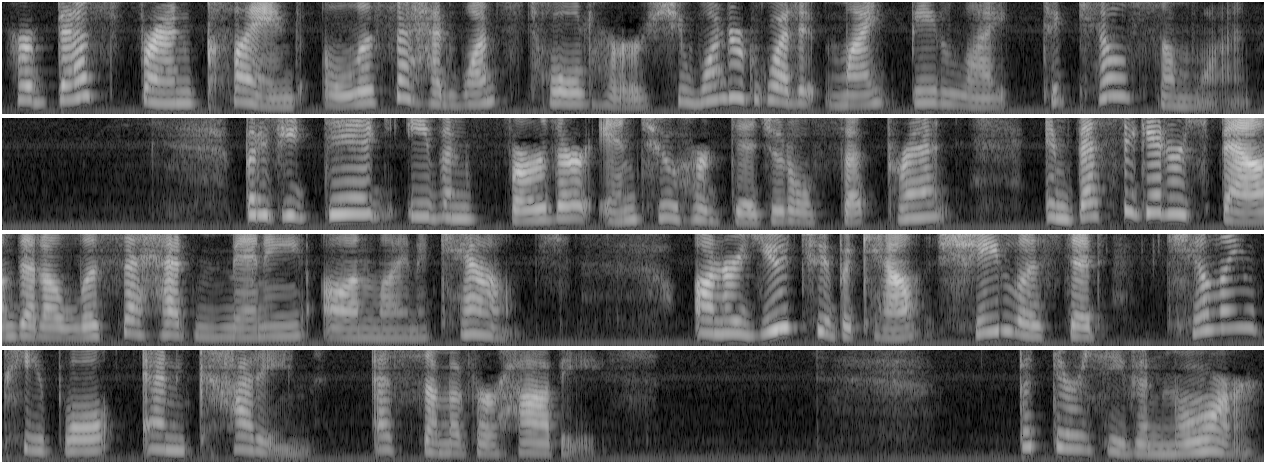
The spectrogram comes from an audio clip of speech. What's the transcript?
Her best friend claimed Alyssa had once told her she wondered what it might be like to kill someone. But if you dig even further into her digital footprint, investigators found that Alyssa had many online accounts. On her YouTube account, she listed killing people and cutting as some of her hobbies. But there's even more.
